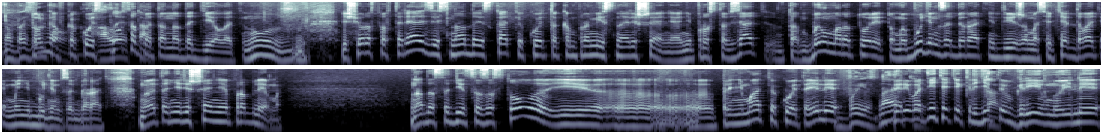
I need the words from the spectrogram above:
Ну, безумовно, Только в какой способ это надо делать? Ну, еще раз повторяю, здесь надо искать какое-то компромиссное решение, а не просто взять, там был мораторий, то мы будем забирать недвижимость, а теперь давайте мы не будем забирать. Но это не решение проблемы. Надо садиться за стол и э, принимать какой-то, или Вы знаете- переводить эти кредиты Так. в гривну, или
